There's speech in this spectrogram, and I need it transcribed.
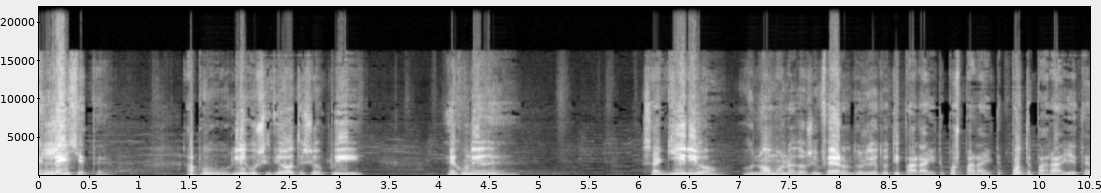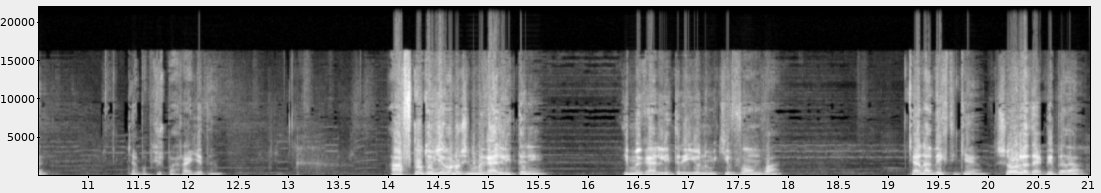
ελέγχεται από λίγους ιδιώτες οι οποίοι έχουν σαν κύριο γνώμονα το συμφέρον τους για το τι παράγεται, πώς παράγεται, πότε παράγεται και από ποιους παράγεται. Αυτό το γεγονός είναι η μεγαλύτερη, η μεγαλύτερη υγειονομική βόμβα και αναδείχθηκε σε όλα τα επίπεδα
